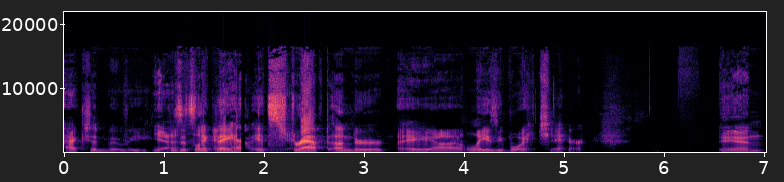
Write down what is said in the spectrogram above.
action movie. Yeah, because it's like they have it's yeah. strapped under a uh, La-Z-Boy chair. and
